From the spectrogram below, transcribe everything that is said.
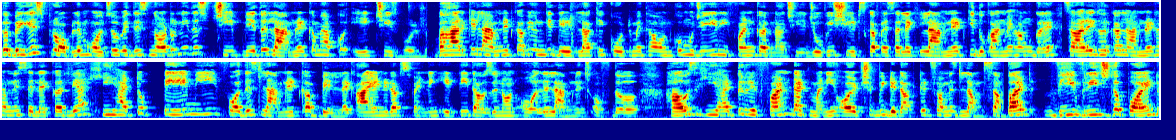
the biggest problem also with this not only this cheap ये तो लैमिनेट का मैं आपको एक चीज़ बोल रही हूँ। बाहर के लैमिनेट का भी उनके डेढ़ लाख के कोर्ट में था, उनको मुझे ये रिफंड करना चाहिए, जो भी शीट्स का पैसा लाइक लैमिनेट की दुकान में हम गए, सारे घर का लैमिनेट हमने सिलेक्ट कर लिया। He had to pay me for this laminate का bill like I ended up spending eighty thousand on all the laminates of the house he had to refund money or it should be deducted from his lump sum. But we've reached the point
